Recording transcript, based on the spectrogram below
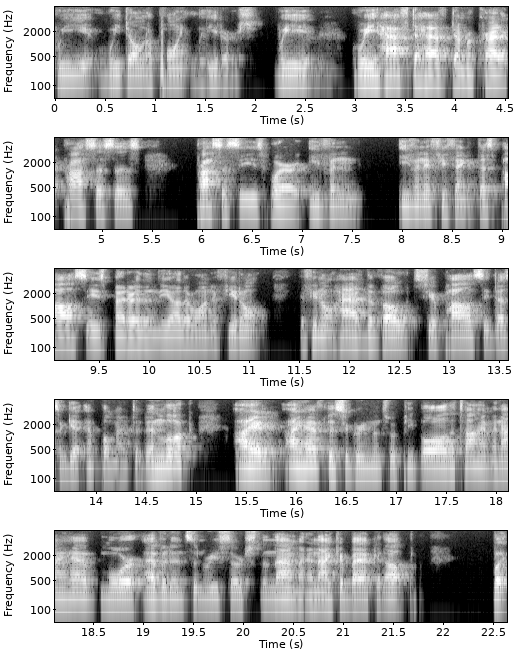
we we don't appoint leaders. We we have to have democratic processes processes where even even if you think this policy is better than the other one if you don't if you don't have the votes your policy doesn't get implemented. And look i i have disagreements with people all the time and i have more evidence and research than them and i can back it up. But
